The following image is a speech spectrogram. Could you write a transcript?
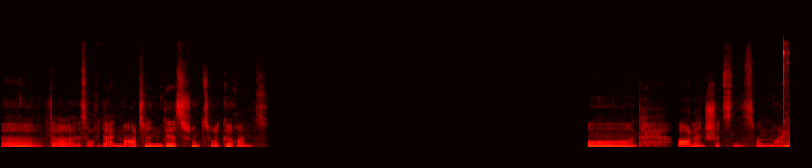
Äh, da ist auch wieder ein Martin, der ist schon zurückgerannt. Und Harlan Schützen, das waren meine.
